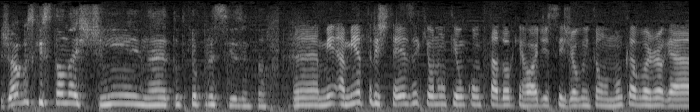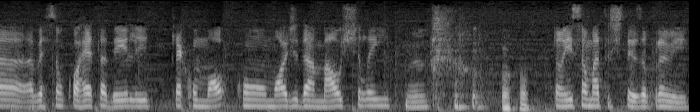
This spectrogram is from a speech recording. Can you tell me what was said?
Jogos que estão na Steam, né? Tudo que eu preciso, então. É, a minha- a minha tristeza é que eu não tenho um computador que rode esse jogo, então eu nunca vou jogar a versão correta dele, que é com, mo- com o mod da Mauchley. né? Então isso é uma tristeza pra mim.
